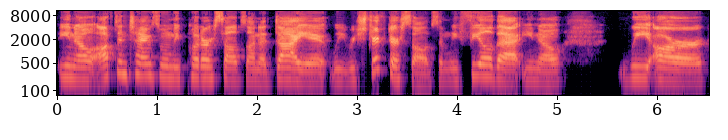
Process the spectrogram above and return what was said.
You know, oftentimes when we put ourselves on a diet, we restrict ourselves and we feel that, you know, we are,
